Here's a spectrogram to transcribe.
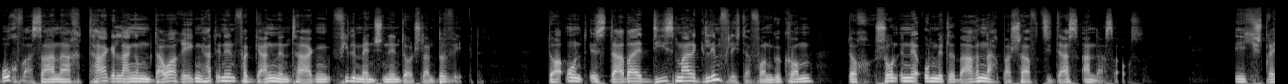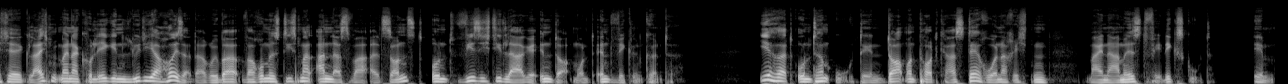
Hochwasser nach tagelangem Dauerregen hat in den vergangenen Tagen viele Menschen in Deutschland bewegt. Dortmund ist dabei diesmal glimpflich davon gekommen, doch schon in der unmittelbaren Nachbarschaft sieht das anders aus. Ich spreche gleich mit meiner Kollegin Lydia Häuser darüber, warum es diesmal anders war als sonst und wie sich die Lage in Dortmund entwickeln könnte. Ihr hört unterm U, den Dortmund-Podcast der Ruhrnachrichten. Mein Name ist Felix Gut. Im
